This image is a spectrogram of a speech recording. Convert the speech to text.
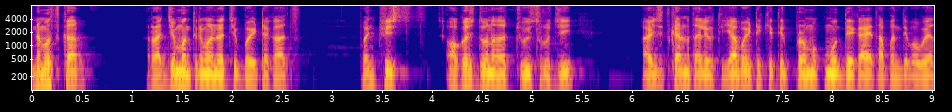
नमस्कार. राज्य मंत्रिमंडळाची बैठक आज पंचवीस ऑगस्ट दोन हजार चोवीस रोजी आयोजित करण्यात आली होती. या बैठकीतील प्रमुख मुद्दे काय आहेत आपण ते बघूयात.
